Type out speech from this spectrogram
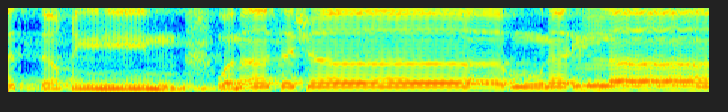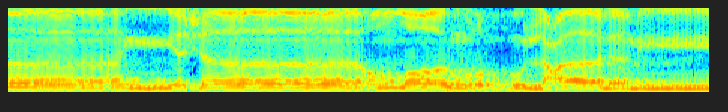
يستقين وما تشاءون إلا أن يشاء الله رب العالمين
